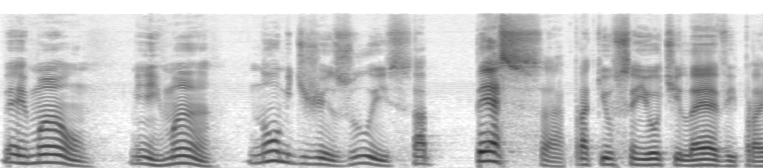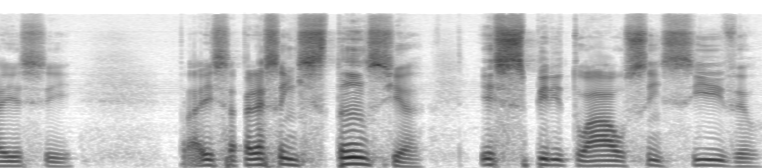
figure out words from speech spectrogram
Meu irmão, minha irmã, em nome de Jesus, sabe, peça para que o Senhor te leve para esse, para essa, para essa instância espiritual, sensível,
